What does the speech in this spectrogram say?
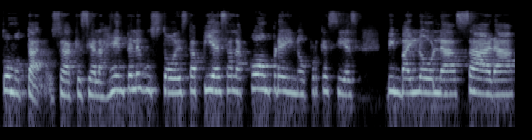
como tal, o sea, que si a la gente le gustó esta pieza, la compre y no porque si es Bimba Lola, Sara,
